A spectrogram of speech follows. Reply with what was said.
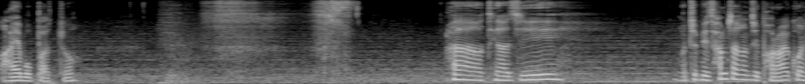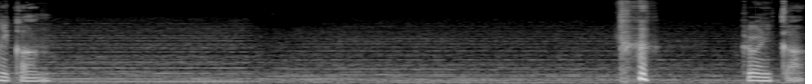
아예 못 봤죠. 아 어떻게 하지? 어차피 3차 전직 바로 할 거니까. 그러니까.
